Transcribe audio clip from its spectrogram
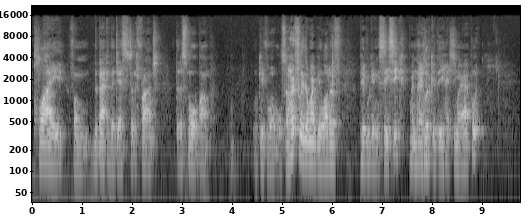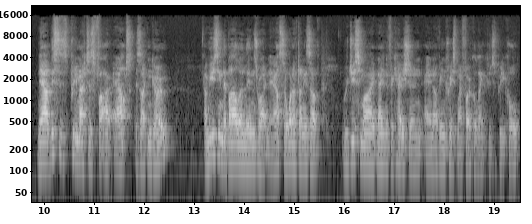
play from the back of the desk to the front that a small bump will give wobble. So hopefully there won't be a lot of people getting seasick when they look at the HDMI output. Now this is pretty much as far out as I can go. I'm using the Barlow lens right now, so what I've done is I've reduced my magnification and I've increased my focal length, which is pretty cool.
